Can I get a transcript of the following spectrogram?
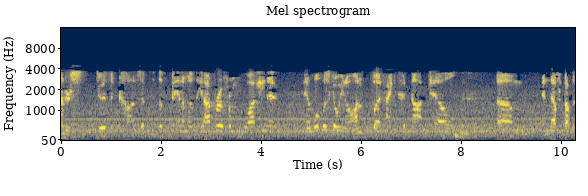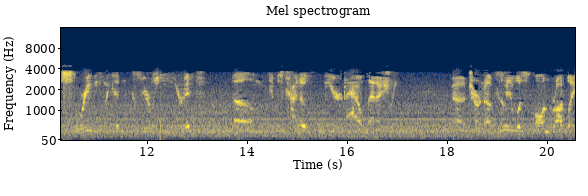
understood the concept of the Phantom of the Opera from watching it and what was going on, but I could not tell um, enough about the story because I couldn't clearly hear it. Um, it was kind of weird how that actually uh, turned up. Because I mean, it was on Broadway,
